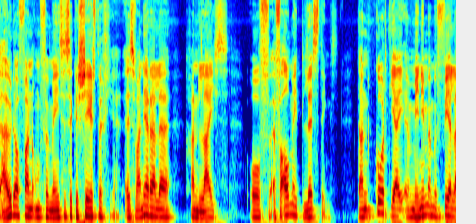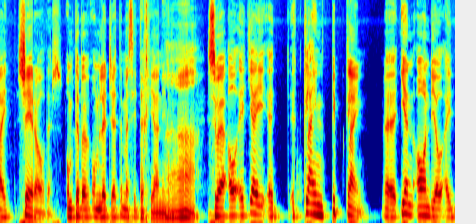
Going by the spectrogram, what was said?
hou daarvan om vir mense sulke shares te gee is wanneer hulle gaan lys of uh, veral met listings dan kort jy 'n minimum hoeveelheid shareholders om te be, om legitimacy te gee aan die ding. Ah. So al het jy 'n klein piep klein uh, een aandeel uit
